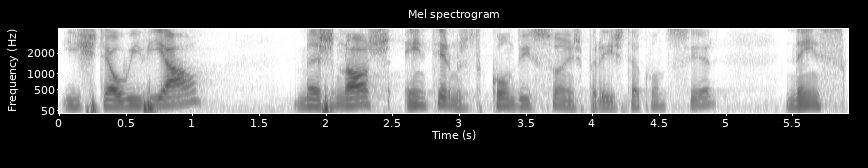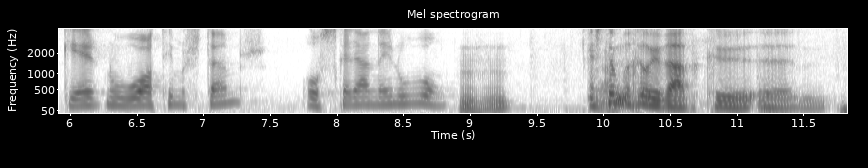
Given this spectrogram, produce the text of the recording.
Isto é o ideal, mas nós, em termos de condições para isto acontecer, nem sequer no ótimo estamos, ou se calhar nem no bom. Esta é uma realidade que, ref-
